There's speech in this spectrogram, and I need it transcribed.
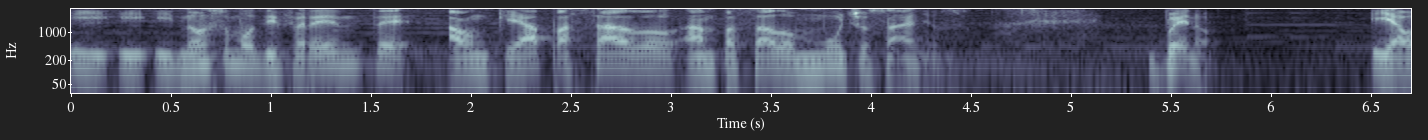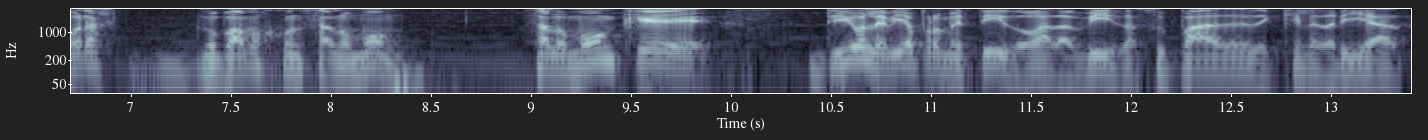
Y, no somos diferentes aunque ha pasado, han pasado muchos años. Bueno, y ahora nos vamos con Salomón. Salomón que Dios le había prometido a David, a su padre, de que le daría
